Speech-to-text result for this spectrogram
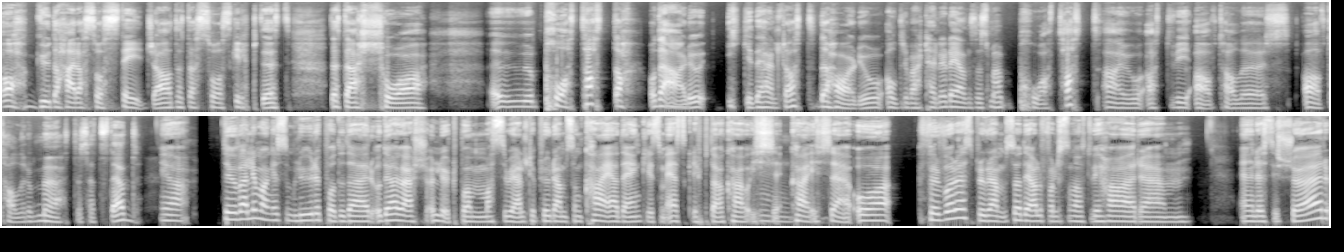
Åh, gud, det her er så staged. Dette er så skriptet. Dette er så uh, påtatt, da. Og det er det jo ikke i det hele tatt. Det har det jo aldri vært heller. Det eneste som er påtatt, er jo at vi avtaler, avtaler å møtes et sted. Ja. Det er jo veldig mange som lurer på det der, og det har jo jeg selv lurt på med masse reality-program, som hva er det egentlig som er skripta, og hva, er ikke, Mm. hva er ikke. Og for vårt program så er det i alle fall sånn at vi har um, en regissør,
